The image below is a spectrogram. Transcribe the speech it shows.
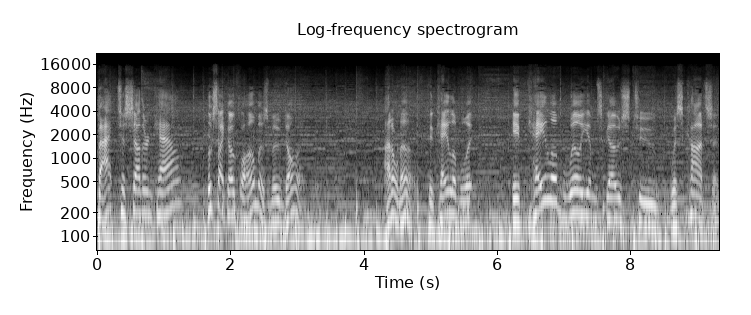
back to Southern Cal. Looks like Oklahoma's moved on. I don't know. Could Caleb, if Caleb Williams goes to Wisconsin,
